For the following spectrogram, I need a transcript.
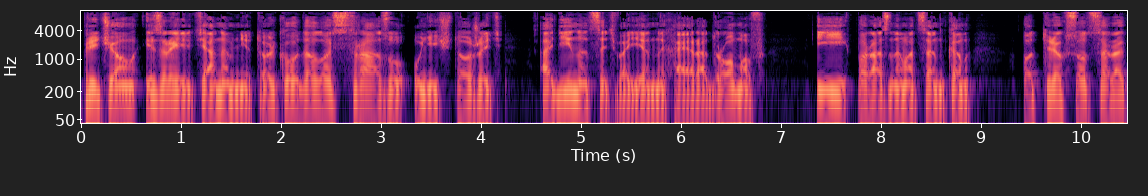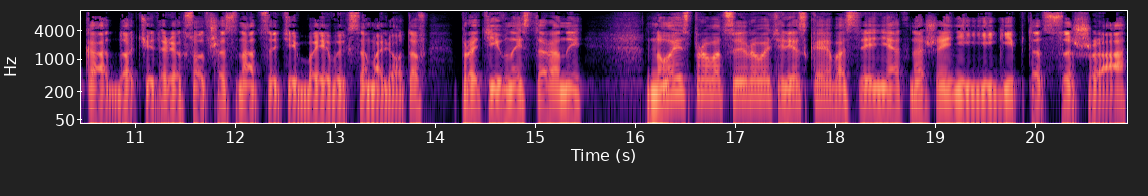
Причем израильтянам не только удалось сразу уничтожить 11 военных аэродромов и, по разным оценкам, от 340 до 416 боевых самолетов противной стороны, но и спровоцировать резкое обострение отношений Египта с США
